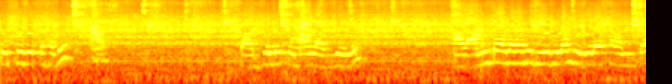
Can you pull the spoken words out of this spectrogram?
কষে যেতে হবে, তার জন্য সময় লাগবে আর আলুটা এবার আমি দিয়ে দিলাম, ভেজে রাখা আলুটা।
